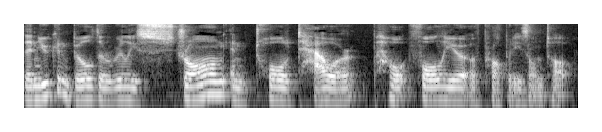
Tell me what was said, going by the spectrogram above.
then you can build a really strong and tall tower portfolio of properties on top.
